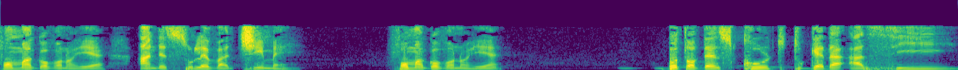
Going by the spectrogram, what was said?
former governor here, and the Sullivan Chime, former governor here, Both of them schooled together as C.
